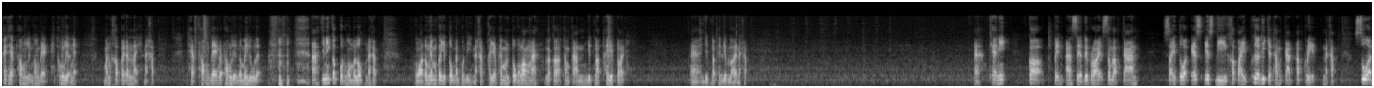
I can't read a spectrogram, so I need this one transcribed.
ให้แถบทองเหลืองทองแดงทองเหลืองเนี่ยมันเข้าไปด้านในนะครับ แถบทองแดงและทองเหลืองก็ไม่รู้แหละอะทีนี้ก็กดหัวมาลงนะครับ หัวตรงนี้มันก็จะตรงกันพอดีนะครับ ขยับให้มันตรงร่องนะ แล้วก็ทำการยึดน็อตให้เรียบร้อยอ่ายึดน็อตให้เรียบร้อยนะครับอะแค่นี้ก็เป็นอันเสร็จเรียบร้อยสำหรับการใส่ตัว SSD เข้าไปเพื่อที่จะทำการอัปเกรดนะครับ ส่วน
